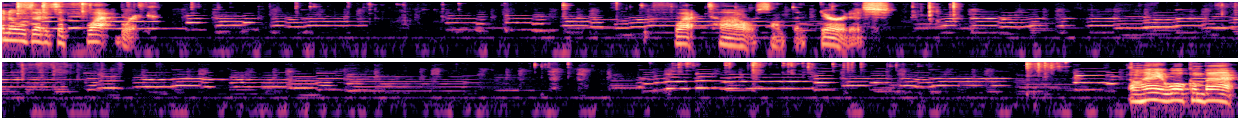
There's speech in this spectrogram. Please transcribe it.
I know is that it's a flat brick. It's a flat tile or something. There it is. Oh hey, welcome back.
